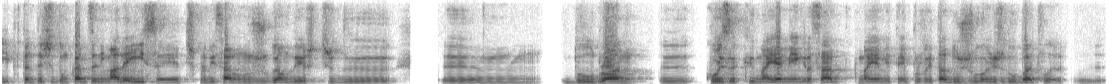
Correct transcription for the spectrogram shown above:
e portanto deixa-te um bocado desanimado é isso, é desperdiçar um jogão destes de, um, do LeBron, coisa que Miami é engraçado, que Miami tem aproveitado os jogões do Butler. Uh,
